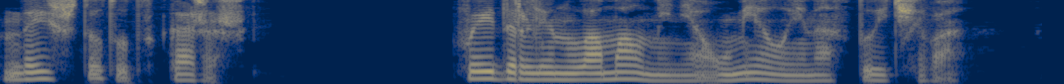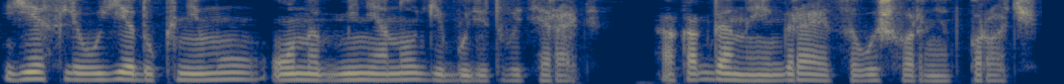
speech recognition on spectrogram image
Да и что тут скажешь? Фейдерлин ломал меня умело и настойчиво. Если уеду к нему, он об меня ноги будет вытирать, а когда наиграется, вышвырнет прочь.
